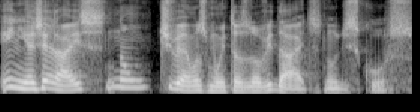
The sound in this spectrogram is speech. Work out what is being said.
Em linhas gerais, não tivemos muitas novidades no discurso.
